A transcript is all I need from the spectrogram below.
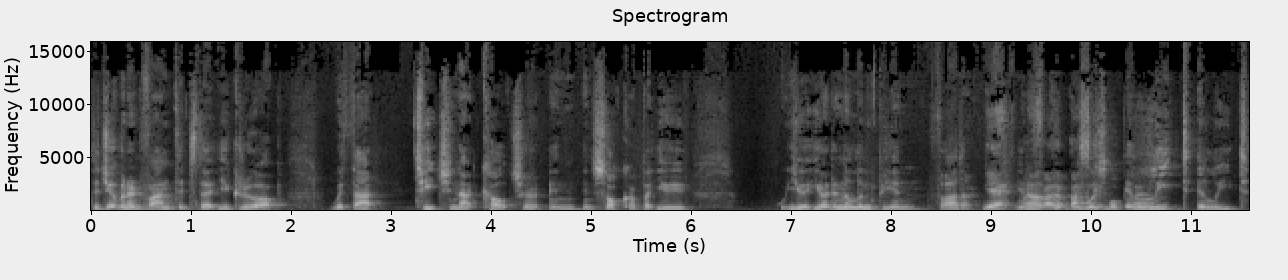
Did you have an advantage that you grew up with that teaching, that culture in, in soccer, but you, you you had an Olympian father? Yeah, you know, father was player. elite, elite.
